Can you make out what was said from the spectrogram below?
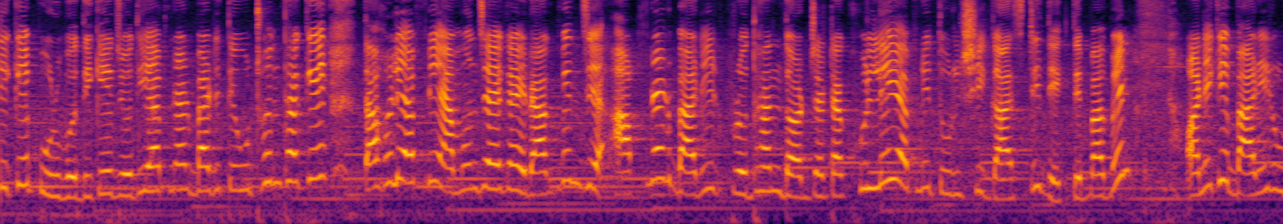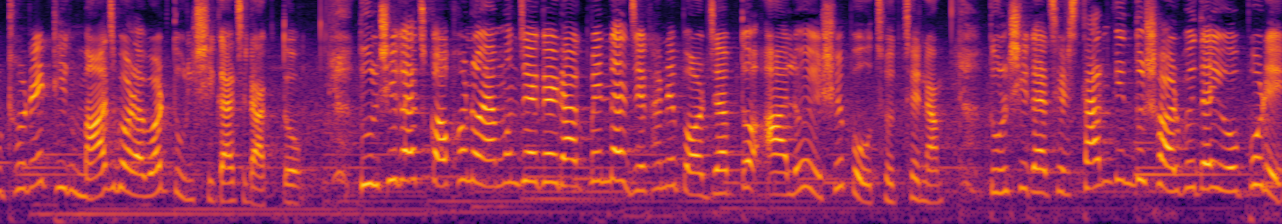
দিকে, পূর্ব দিকে যদি আপনার বাড়িতে উঠোন থাকে, তাহলে আপনি এমন জায়গায় রাখবেন যে আপনার বাড়ির প্রধান দরজাটা খুললেই আপনি তুলসী গাছটি দেখতে পাবেন। অনেকে বাড়ির উঠোনে ঠিক মাঝ বরাবর তুলসী গাছ রাখত। তুলসী গাছ কখনো এমন জায়গায় রাখবেন না যেখানে পর্যাপ্ত আলো এসে পৌঁছচ্ছে না। তুলসী গাছের স্থান কিন্তু সর্বদাই ওপরে,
